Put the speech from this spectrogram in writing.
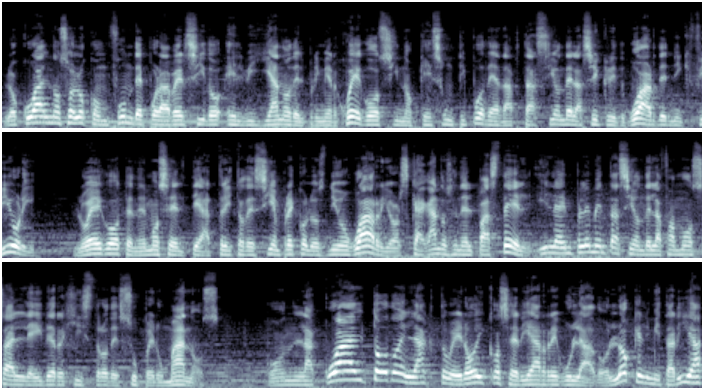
lo cual no solo confunde por haber sido el villano del primer juego, sino que es un tipo de adaptación de la Secret War de Nick Fury. Luego tenemos el teatrito de siempre con los New Warriors cagándose en el pastel y la implementación de la famosa ley de registro de superhumanos, con la cual todo el acto heroico sería regulado, lo que limitaría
